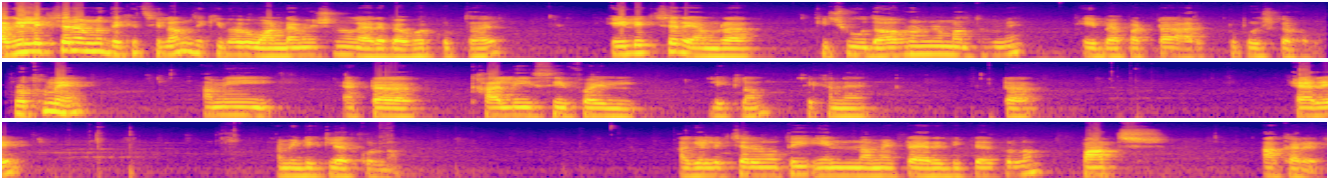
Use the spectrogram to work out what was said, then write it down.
আগের লেকচারে আমরা দেখেছিলাম যে কীভাবে ওয়ান ডাইমেনশনাল অ্যারে ব্যবহার করতে হয়। এই লেকচারে আমরা কিছু উদাহরণের মাধ্যমে এই ব্যাপারটা আর একটু পরিষ্কার হবে। প্রথমে আমি একটা খালি সি ফাইল লিখলাম, সেখানে একটা অ্যারে আমি ডিক্লেয়ার করলাম। আগের লেকচারের মতোই এন নামে একটা অ্যারে ডিক্লেয়ার করলাম, পাঁচ আকারের।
